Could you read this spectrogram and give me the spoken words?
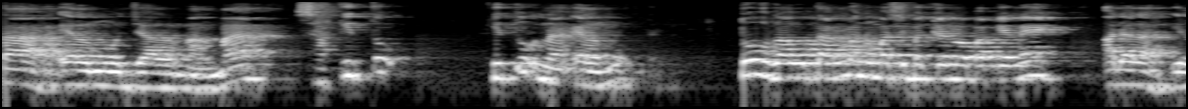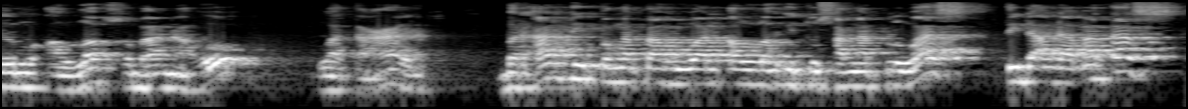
Tah ilmu jalma mah sakitu kitu na ilmu tuh lautan mah masih bagian loba adalah ilmu Allah Subhanahu wa taala. Berarti pengetahuan Allah itu sangat luas tidak ada batas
